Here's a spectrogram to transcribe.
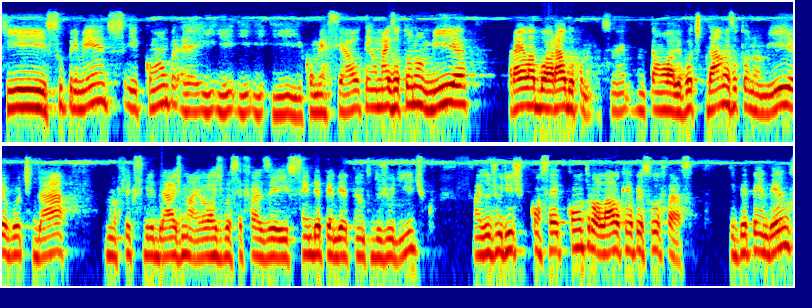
que suprimentos e, compra, é, e, e, e comercial tenham mais autonomia para elaborar documentos. Né? Então, olha, vou te dar mais autonomia, vou te dar uma flexibilidade maior de você fazer isso sem depender tanto do jurídico, mas o jurídico consegue controlar o que a pessoa faz. E dependendo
